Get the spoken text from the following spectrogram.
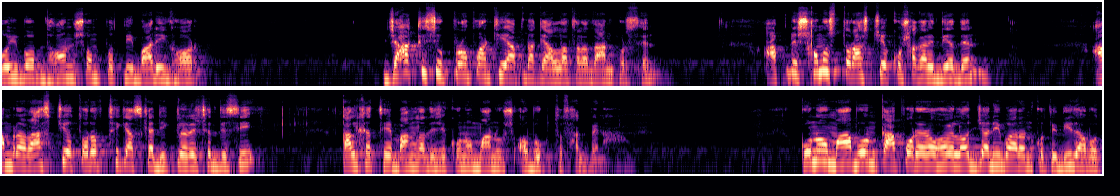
বৈভব, ধন, সম্পত্তি, বাড়ি, ঘর, যা কিছু প্রপার্টি আপনাকে আল্লাহ তালা দান করছেন, আপনি সমস্ত রাষ্ট্রীয় কোষাগারে দিয়ে দেন। আমরা রাষ্ট্রীয় তরফ থেকে আজকে ডিক্লারেশন দিছি, কালকা থেকে বাংলাদেশে কোনো মানুষ অভুক্ত থাকবে না। কোনো মা বোন কাপড়ের অভাবে লজ্জা নিবারণ করতে দ্বিধাবোধ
